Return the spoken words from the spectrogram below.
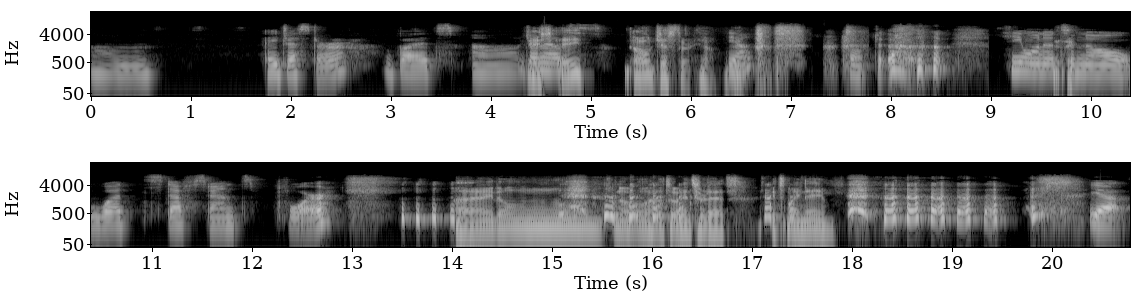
um, a jester, but uh, Jane Is a- Oh, Jester, yeah. okay. Yeah? oh, he wanted to know what Stef stands for. I don't know how to answer that. It's my name. yeah,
